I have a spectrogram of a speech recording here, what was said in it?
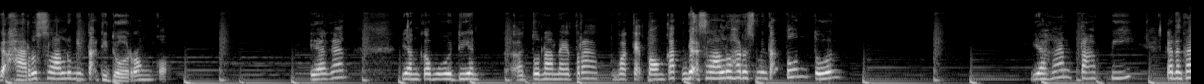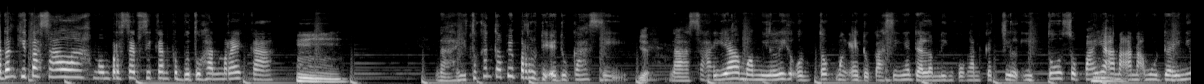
nggak harus selalu minta didorong kok ya kan yang kemudian uh, tunanetra pakai tongkat nggak selalu harus minta tuntun ya kan tapi kadang-kadang kita salah mempersepsikan kebutuhan mereka hmm. nah itu kan tapi perlu diedukasi yeah. nah saya memilih untuk mengedukasinya dalam lingkungan kecil itu supaya hmm. anak-anak hmm. muda ini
